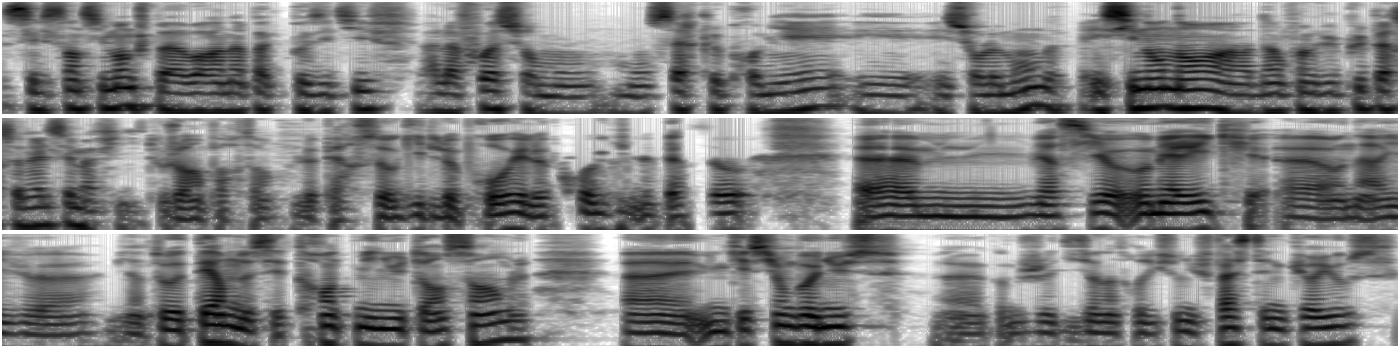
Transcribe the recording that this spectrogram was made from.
c'est le sentiment que je peux avoir un impact positif à la fois sur mon, mon cercle premier et, et, sur le monde. Et sinon, non, d'un point de vue plus personnel, c'est ma fille. Toujours important. Le perso guide le pro et le pro guide le perso. Euh, merci Oméric. Euh, on arrive euh, bientôt au terme de ces 30 minutes ensemble. Euh, une question bonus, euh, comme je disais en introduction du Fast and Curious.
